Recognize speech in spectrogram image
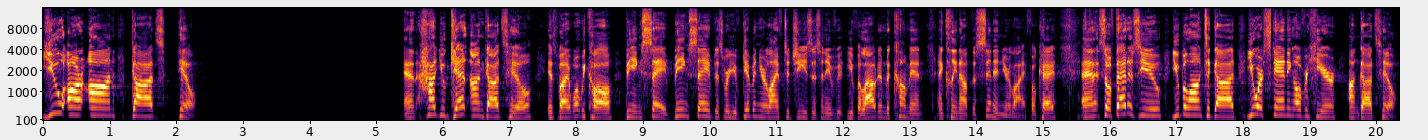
you are on God's hill. And how you get on God's hill is by what we call being saved. Being saved is where you've given your life to Jesus and you've, you've, allowed Him to come in and clean out the sin in your life, okay? And so if that is you, you belong to God, you are standing over here on God's hill.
